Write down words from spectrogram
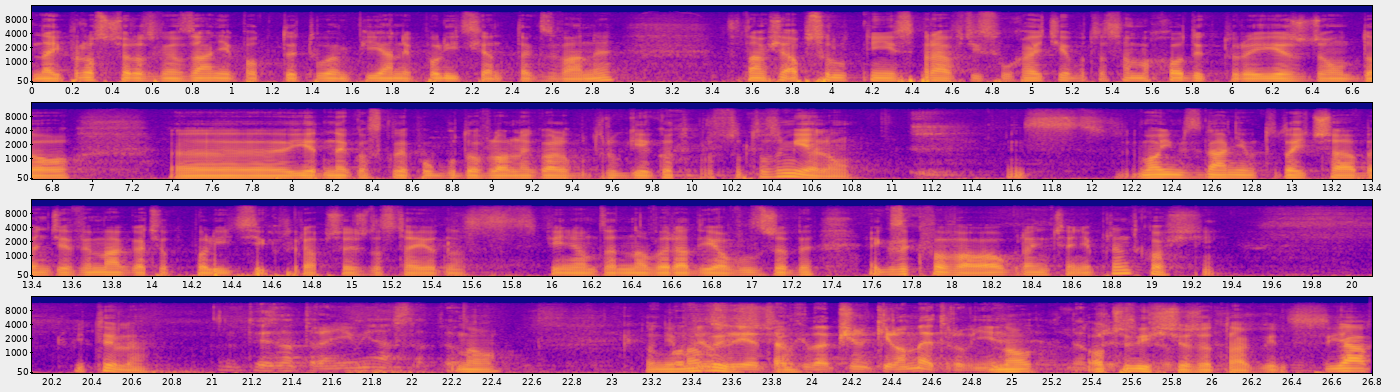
najprostsze rozwiązanie pod tytułem pijany policjant tak zwany, to tam się absolutnie nie sprawdzi, słuchajcie, bo to samochody, które jeżdżą do e, jednego sklepu budowlanego albo drugiego, to po prostu to zmielą. Więc moim zdaniem tutaj trzeba będzie wymagać od policji, która przecież dostaje od nas pieniądze na nowy radiowóz, żeby egzekwowała ograniczenie prędkości. I tyle. No to jest na terenie miasta. To No, to nie ma wyjścia. tam chyba 50 kilometrów, nie? No, Dobrze, oczywiście, że tak, więc ja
